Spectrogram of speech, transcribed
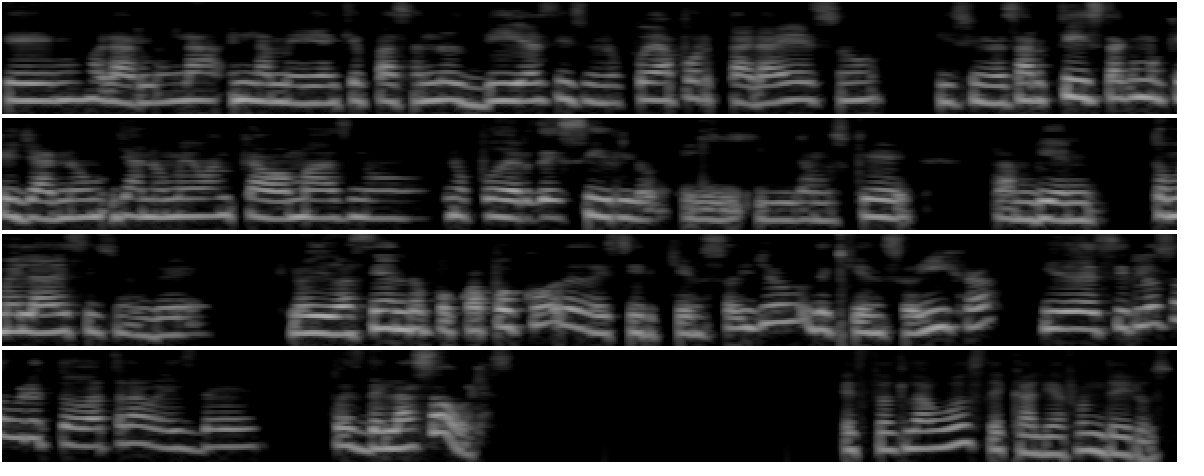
que mejorarlo en la, en la medida en que pasan los días y si uno puede aportar a eso y si uno es artista, como que ya no, ya no me bancaba más no, no poder decirlo y, digamos que también tomé la decisión de, lo he ido haciendo poco a poco, de decir quién soy yo, de quién soy hija y de decirlo sobre todo a través de, pues, de las obras. Esta es la voz de Calia Ronderos,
